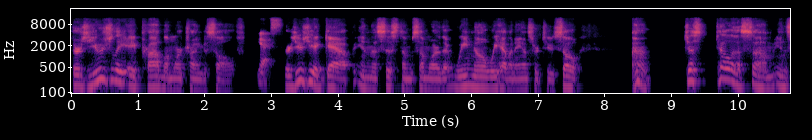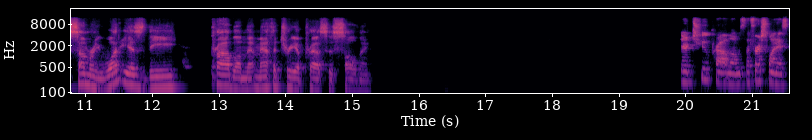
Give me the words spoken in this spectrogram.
there's usually a problem we're trying to solve. Yes. There's usually a gap in the system somewhere that we know we have an answer to. So just tell us um, in summary, what is the problem that Mathatria Press is solving? There are two problems. The first one is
